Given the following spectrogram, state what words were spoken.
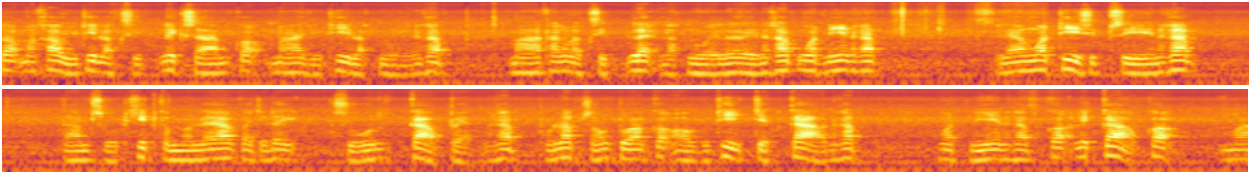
ก็มาเข้าอยู่ที่หลัก10เลข 3 ก็มาอยู่ที่หลักหน่วยนะครับ มาทั้งหลัก10และหลักหน่วยเลยนะครับงวดนี้นะครับ แล้วงวดที่ 14 นะครับ ตามสูตรคิดคำนวณแล้วก็จะได้ 098 นะครับ ผลลัพธ์ 2 ตัวก็ออกอยู่ที่ 79 นะครับงวดนี้นะครับก็เลข 9 ก็ มา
